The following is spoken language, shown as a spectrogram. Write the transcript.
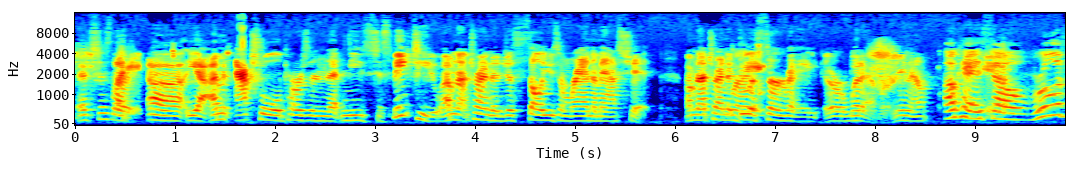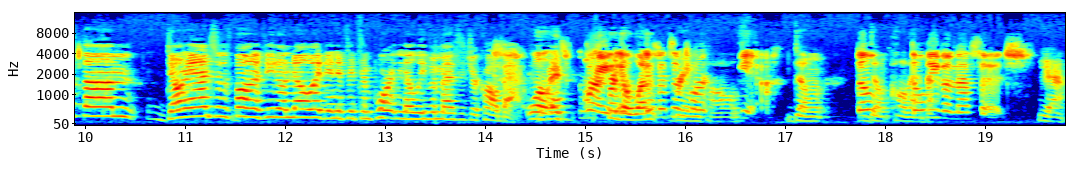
it's just like, uh, yeah, I'm an actual person that needs to speak to you. I'm not trying to just sell you some random ass shit. I'm not trying to do a survey or whatever, you know. Okay, so rule of thumb: don't answer the phone if you don't know it, and if it's important, they'll leave a message or call back. Well, okay? it's Right. for the if, one if it's ring important, calls. yeah, Don't they'll, don't call that. They'll back. leave a message. Yeah,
